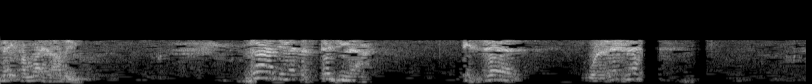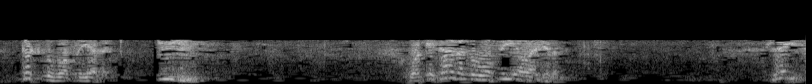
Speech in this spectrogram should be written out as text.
بيت الله العظيم. بعد ما تستجمع الزاد والرحلة تكتب وصيتك. وكتابة الوصية واجبة. ليس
